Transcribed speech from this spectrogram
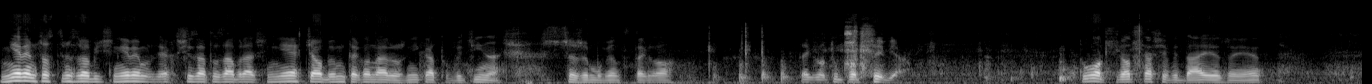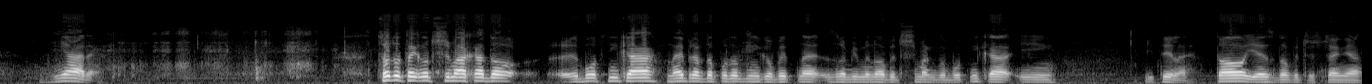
Nie wiem co z tym zrobić, nie wiem jak się za to zabrać. Nie chciałbym tego narożnika tu wycinać. Szczerze mówiąc tego, tego tu podszybia. Tu od środka się wydaje, że jest w miarę. Co do tego trzymaka do e, błotnika, najprawdopodobniej go wytnę, zrobimy nowy trzymak do błotnika i, i tyle. To jest do wyczyszczenia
